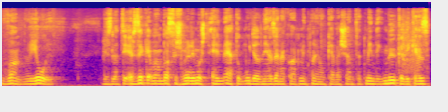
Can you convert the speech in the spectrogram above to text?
van jó üzleti érzékem van basszus, mert most én el tudom úgy adni a zenekart, mint nagyon kevesen, tehát mindig működik ez,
